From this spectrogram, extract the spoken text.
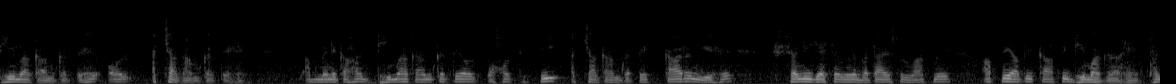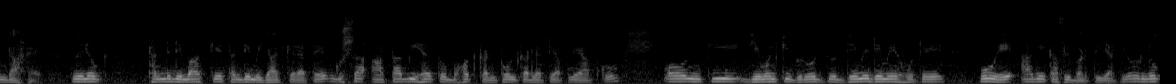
धीमा काम करते हैं और अच्छा काम करते हैं। अब मैंने कहा, धीमा काम करते हैं और बहुत ही अच्छा काम करते हैं। कारण ये है, शनि जैसे मैंने बताया शुरुआत में, अपने आप ही काफ़ी धीमा ग्रह है, ठंडा है। तो ये लोग ठंडे दिमाग के, ठंडे मिजाज के रहते हैं। गुस्सा आता भी है तो बहुत कंट्रोल कर लेते हैं अपने आप को और उनकी जीवन की ग्रोथ जो धीमे धीमे होते हुए आगे काफ़ी बढ़ती जाती है और लोग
